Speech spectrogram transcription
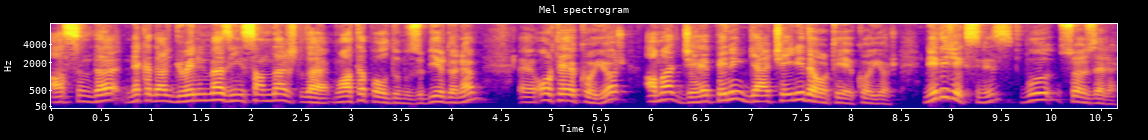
aslında ne kadar güvenilmez insanlarla muhatap olduğumuzu bir dönem e, ortaya koyuyor. Ama CHP'nin gerçeğini de ortaya koyuyor. Ne diyeceksiniz bu sözlere?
